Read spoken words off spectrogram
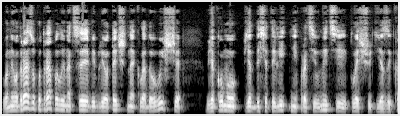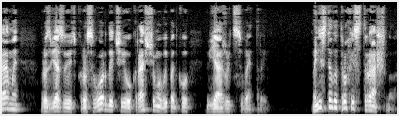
вони одразу потрапили на це бібліотечне кладовище, в якому 50-літні працівниці плещуть язиками розв'язують кросворди чи у кращому випадку в'яжуть светри. Мені стало трохи страшно.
